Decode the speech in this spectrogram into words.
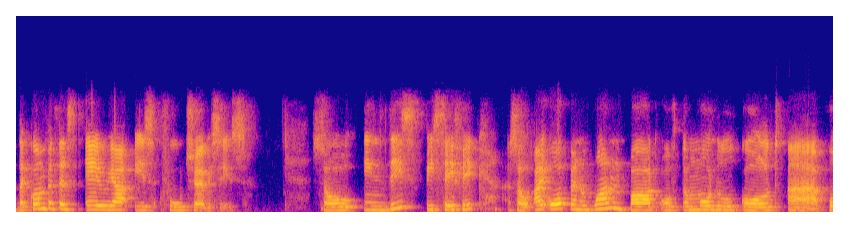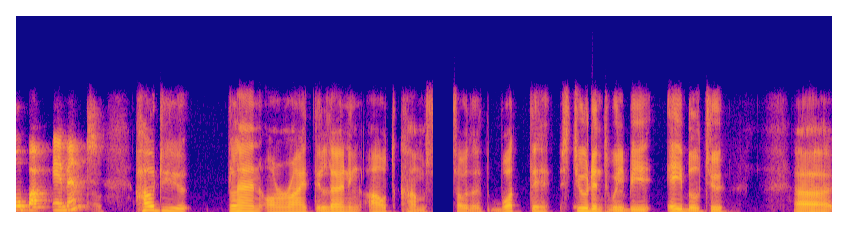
the competence area is food services so in this specific, so I open one part of the module called uh, pop-up event. How do you plan or write the learning outcomes so that what the student will be able to uh,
